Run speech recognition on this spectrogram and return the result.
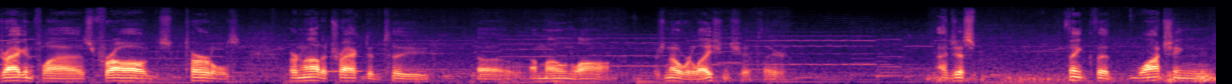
dragonflies, frogs, turtles, are not attracted to uh, a mown lawn. There's no relationship there. I just think that watching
